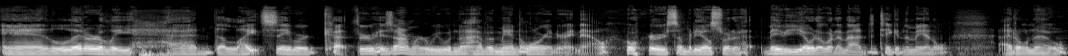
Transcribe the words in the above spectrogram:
And literally, had the lightsaber cut through his armor, we would not have a Mandalorian right now. Or somebody else would have, maybe Yoda would have had to take in the mantle. I don't know.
